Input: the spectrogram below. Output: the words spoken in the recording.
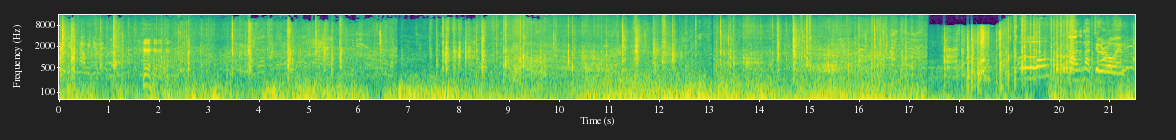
what we do, it's how we do it. Oh, I'm not doing a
